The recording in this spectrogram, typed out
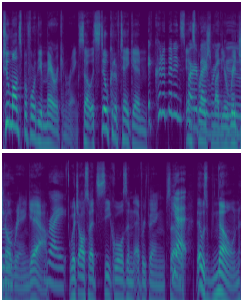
two months before the American ring, so it still could have taken It could have been inspired inspiration by, by, the original ring, yeah, Right. which also had sequels and everything. So Yeah. that was known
